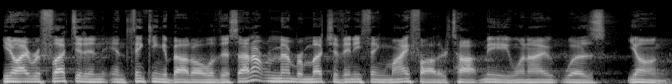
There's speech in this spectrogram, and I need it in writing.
You know, I reflected in, in, thinking about all of this. I don't remember much of anything my father taught me when I was young.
